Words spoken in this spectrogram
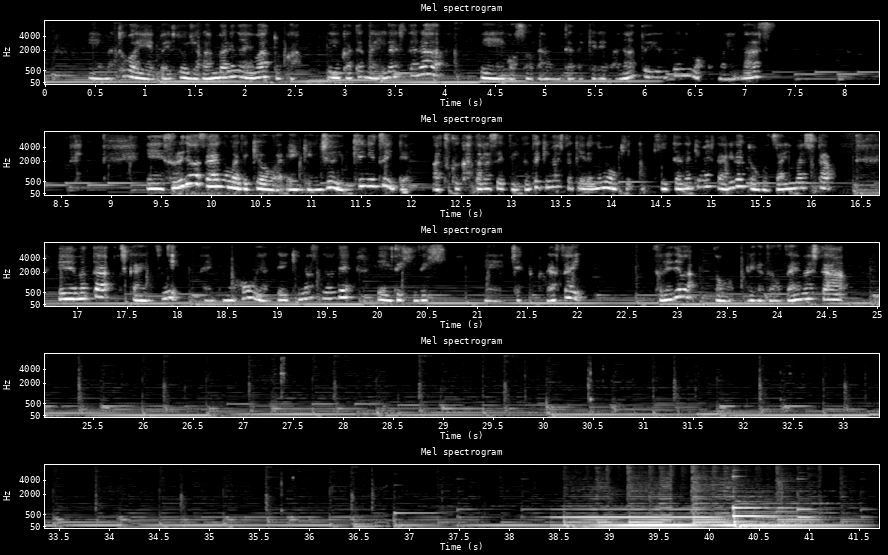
えー、まあ、とはいえやっぱり一人じゃ頑張れないわとかいう方がいらしたら、えー、ご相談いただければなというふうにも思います。えー、それでは最後まで今日は英検準1級について熱く語らせていただきましたけれども、お聞きいただきましてありがとうございました。えー、また近いうちにライブの方をやっていきますので、えー、ぜひぜひ、えチェックください。それではどうもありがとうございました。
